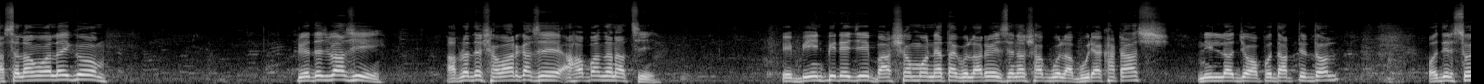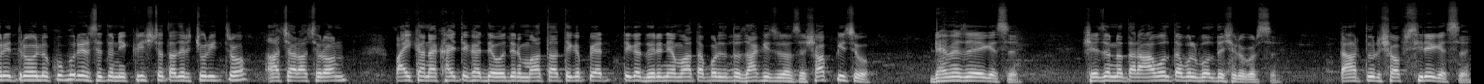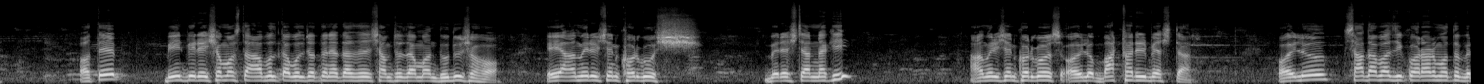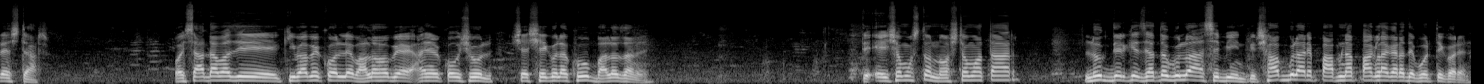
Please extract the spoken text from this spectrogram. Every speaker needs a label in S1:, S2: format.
S1: আসসালামু আলাইকুম। প্রিয় দেশবাসী, আপনাদের সবার কাছে আহ্বান জানাচ্ছি। এই বিএনপির এই যে ভারসাম্য নেতাগুলা রয়েছে না, সবগুলা বুড়া খাটাস, নির্লজ্জ অপদার্থের দল, ওদের চরিত্র হলো কুকুরের চেয়ে নিকৃষ্ট তাদের চরিত্র, আচার আচরণ, পায়খানা খাইতে খাইতে ওদের মাথা থেকে পেট থেকে ধরে নিয়ে মাথা পর্যন্ত যা কিছু আছে সব কিছু ড্যামেজ হয়ে গেছে। সেজন্য তারা আবল তাবল বলতে শুরু করছে। তার তুর সব ছিঁড়ে গেছে। অতএব বিএনপির এই সমস্ত আবুল তাবুল যত নেতা আছে, শামসুজ্জামান দুদু সহ এই আমির হোসেন খরগোশ, ব্যারিস্টার নাকি? আমির হোসেন খরগোশ হইল বাটফারির বেস্টার হইল সাদাবাজি করার মতো ব্যারিস্টার। ওই সাদাবাজি কীভাবে করলে ভালো হবে, আইনের কৌশল, সে সেগুলো খুব ভালো জানে। তো এই সমস্ত নষ্টমাতার লোকদেরকে যতগুলো আছে বিএনপির সবগুলো আরে পাবনা পাগলাগারাতে ভর্তি করেন।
